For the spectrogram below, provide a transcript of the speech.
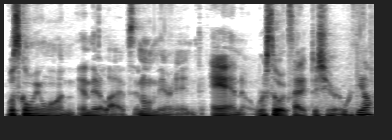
what's going on in their lives and on their end, and we're so excited to share it with y'all.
